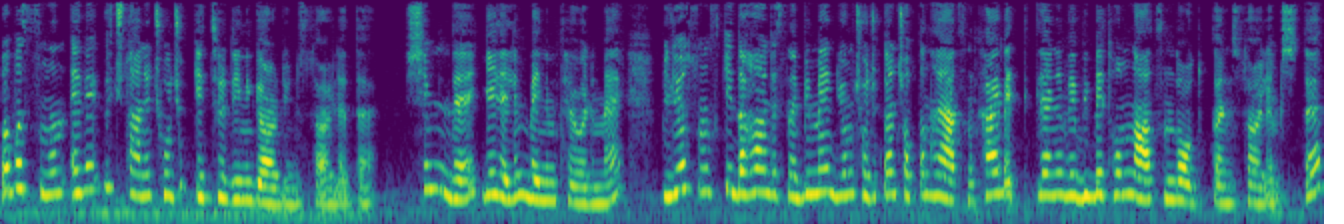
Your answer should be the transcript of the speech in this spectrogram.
babasının eve 3 tane çocuk getirdiğini gördüğünü söyledi. Şimdi gelelim benim teorime. Biliyorsunuz ki daha öncesinde bir medyum çocukların çoktan hayatını kaybettiklerini ve bir betonun altında olduklarını söylemişti.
